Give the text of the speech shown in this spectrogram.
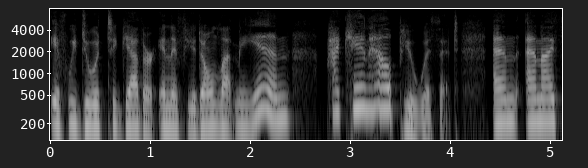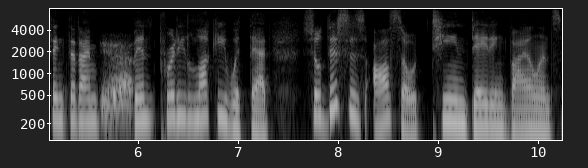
If we do it together and if you don't let me in, I can't help you with it. And and I think that I've yeah. been pretty lucky with that. So this is also Teen Dating Violence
